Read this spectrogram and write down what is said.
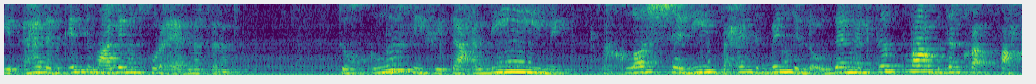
يبقى هدفك انت معلمة قرآن مثلا. تخلصي في تعليمك إخلاص شديد بحيث البنت اللي قدامك تطلع بتقرأ صح.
